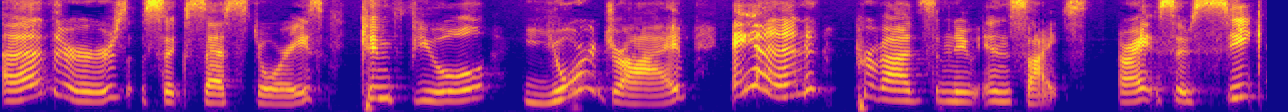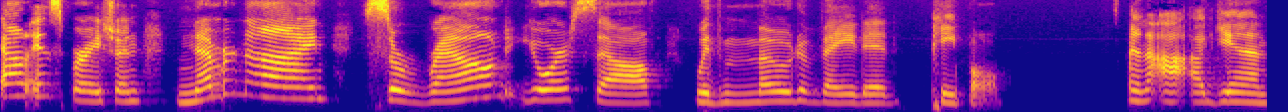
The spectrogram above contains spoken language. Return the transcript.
others' success stories can fuel your drive and provide some new insights. All right. So seek out inspiration. Number nine, surround yourself with motivated people. And I, again,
